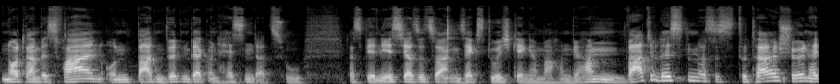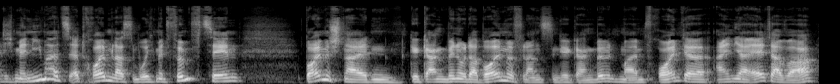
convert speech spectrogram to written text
Nordrhein-Westfalen und Baden-Württemberg und Hessen dazu, dass wir nächstes Jahr sozusagen sechs Durchgänge machen. Wir haben Wartelisten, das ist total schön, hätte ich mir niemals erträumen lassen, wo ich mit 15 Bäume schneiden gegangen bin oder Bäume pflanzen gegangen bin mit meinem Freund, der ein Jahr älter war.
